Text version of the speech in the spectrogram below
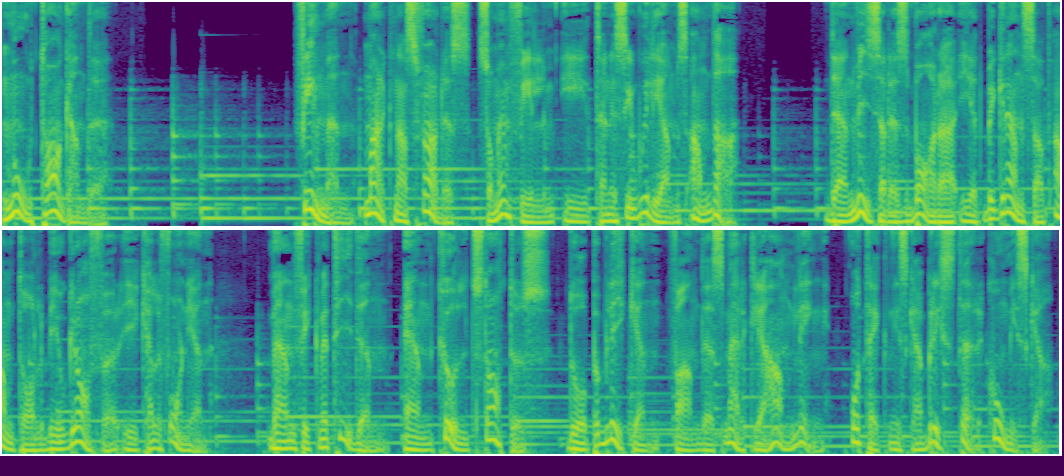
Mottagande Filmen marknadsfördes som en film i Tennessee Williams anda. Den visades bara i ett begränsat antal biografer i Kalifornien men fick med tiden en kultstatus då publiken fann dess märkliga handling och tekniska brister komiska.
